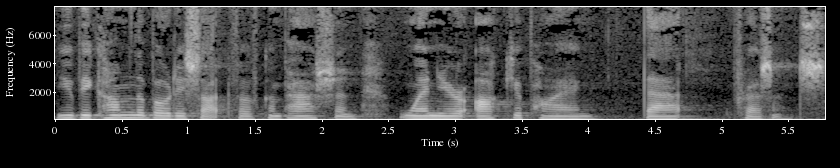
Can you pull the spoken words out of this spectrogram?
You become the bodhisattva of compassion when you're occupying that presence.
